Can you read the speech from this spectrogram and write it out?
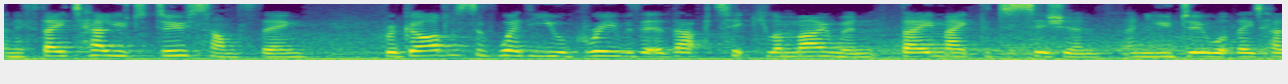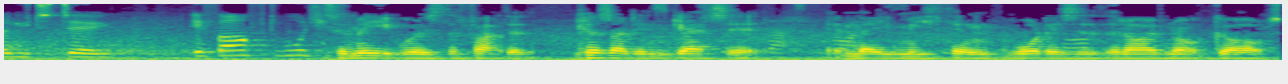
and if they tell you to do something, regardless of whether you agree with it at that particular moment, they make the decision and you do what they tell you to do. If afterwards To me, it was the fact that because I didn't get it, it made me think, what is it that I've not got,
